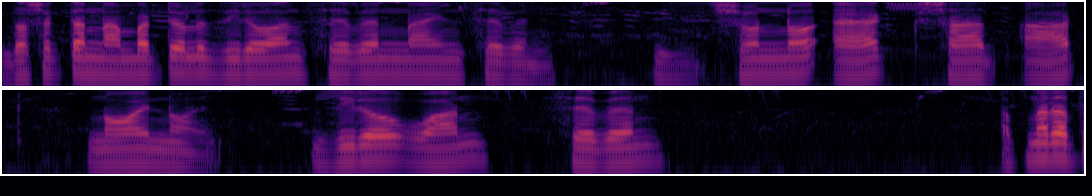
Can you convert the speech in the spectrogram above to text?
দর্শক তার নাম্বারটি হলো zero one seven nine seven শূন্য এক সাত আট নয় নয় জিরো ওয়ান সেভেন। আপনার এত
